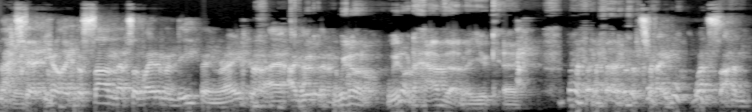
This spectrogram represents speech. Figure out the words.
that's good. it. You're like the sun. That's a vitamin D thing, right? I, I got we, that. we don't. We don't have that in the UK. that's right. What sun?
